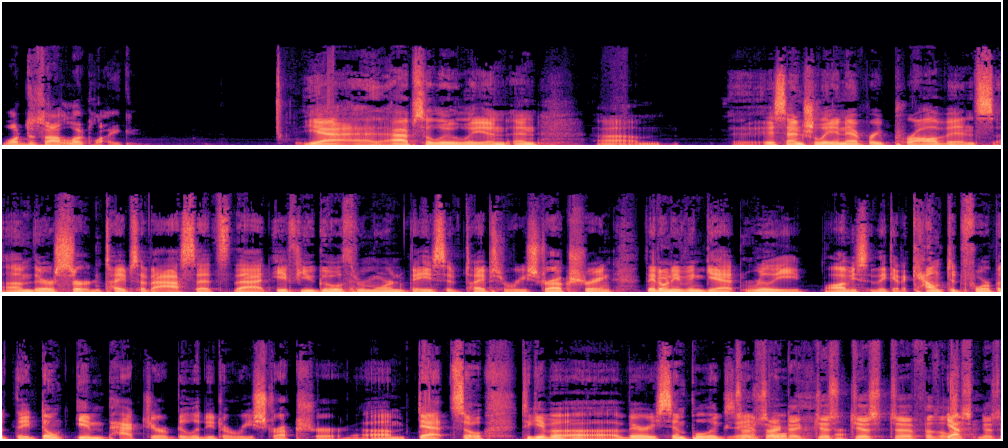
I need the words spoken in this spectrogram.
What does that look like? Yeah, absolutely, and and um, essentially in every province, um, there are certain types of assets that if you go through more invasive types of restructuring, they don't even get really, obviously, they get accounted for, but they don't impact your ability to restructure um, debt. So, to give a, a very simple example. So, sorry, Dave, just, uh, just uh, for the yep. listeners,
